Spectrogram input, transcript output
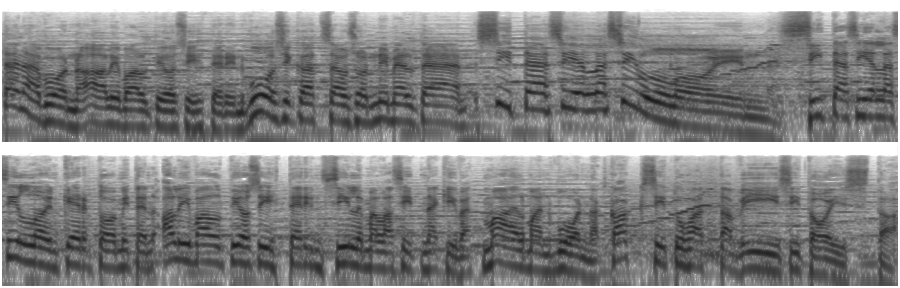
Tänä vuonna alivaltiosihteerin vuosikatsaus on nimeltään Sitä siellä silloin. Sitä siellä silloin kertoo, miten alivaltiosihteerin silmälasit näkivät maailman vuonna 2015.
